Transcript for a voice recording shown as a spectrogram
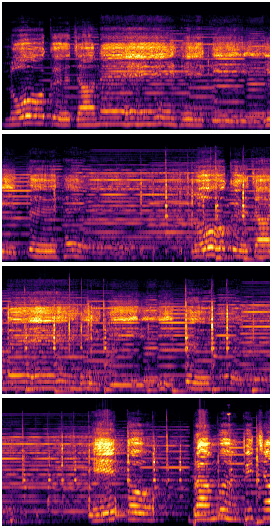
ਲੋਕ ਜਾਣੇ ਗੀਤ ਹੈ। ਲੋਕ ਜਾਣੇ ਗੀਤ ਹੈ। ਇਹ ਤੋ ਬ੍ਰਹਮ ਵਿਚਾਰ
